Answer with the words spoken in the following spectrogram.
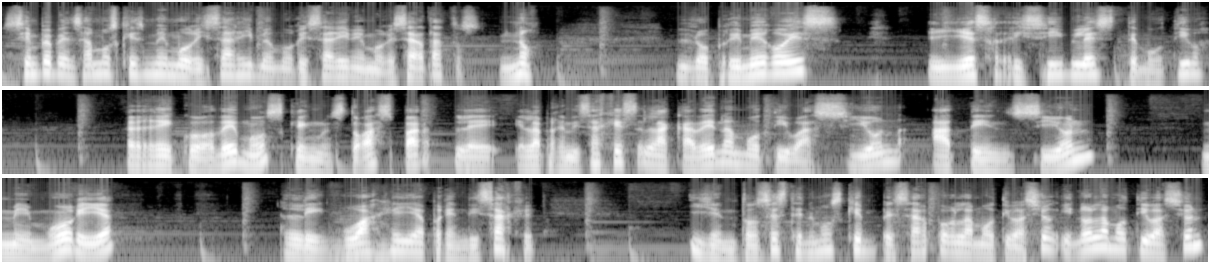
siempre pensamos que es memorizar y memorizar y memorizar datos. No. Lo primero es, y es risibles, te motiva. Recordemos que en nuestro ASPAR el aprendizaje es la cadena motivación, atención, memoria, lenguaje y aprendizaje. Y entonces tenemos que empezar por la motivación. Y no la motivación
